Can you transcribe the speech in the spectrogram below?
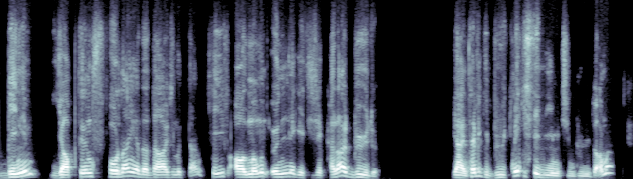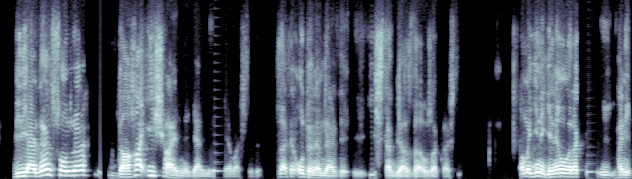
benim yaptığım spordan ya da dağcılıktan keyif almamın önüne geçecek kadar büyüdü. Yani tabii ki büyütmek istediğim için büyüdü ama bir yerden sonra daha iş haline gelmeye başladı. Zaten o dönemlerde e, işten biraz daha uzaklaştım. Ama yine genel olarak e, hani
